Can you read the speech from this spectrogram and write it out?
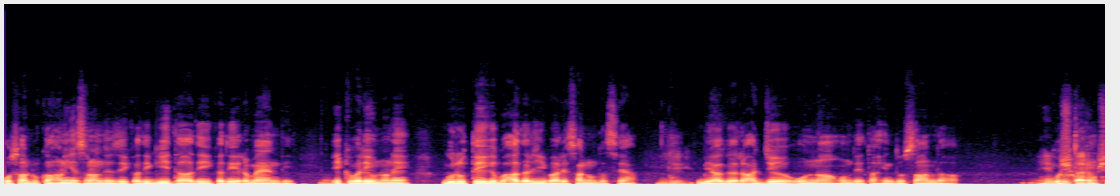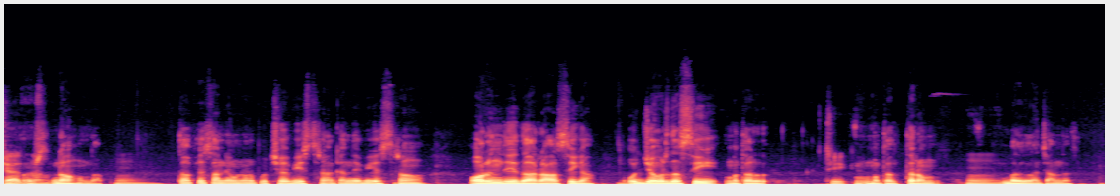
ਉਹ ਸਾਨੂੰ ਕਹਾਣੀਆਂ ਸੁਣਾਉਂਦੇ ਸੀ ਕਦੀ ਗੀਤਾ ਦੀ ਕਦੀ ਰਮਾਇਣ ਦੀ। ਇੱਕ ਵਾਰੀ ਉਹਨਾਂ ਨੇ ਗੁਰੂ ਤੇਗ ਬਹਾਦਰ ਜੀ ਬਾਰੇ ਸਾਨੂੰ ਦੱਸਿਆ ਜੀ। ਵੀ ਅਗਰ ਅੱਜ ਉਹ ਨਾ ਹੁੰਦੇ ਤਾਂ ਹਿੰਦੁਸਤਾਨ ਦਾ ਹਿੰਦੂ ਧਰਮ ਸ਼ਾਇਦ ਨਾ ਹੁੰਦਾ। ਤਾਂ ਫਿਰ ਸਾਨੇ ਉਹਨਾਂ ਨੂੰ ਪੁੱਛਿਆ ਵੀ ਇਸ ਤਰ੍ਹਾਂ ਕਹਿੰਦੇ ਵੀ ਇਸ ਤਰ੍ਹਾਂ ਔਰੰਗਜ਼ੇਬ ਦਾ ਰਾਜ ਸੀਗਾ ਉਹ ਜ਼ਬਰਦਸਤੀ ਮਤਲਬ ਠੀਕ। ਮਤਲਬ ਧਰਮ ਬਦਲਣਾ ਚਾਹੁੰਦਾ ਸੀ।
